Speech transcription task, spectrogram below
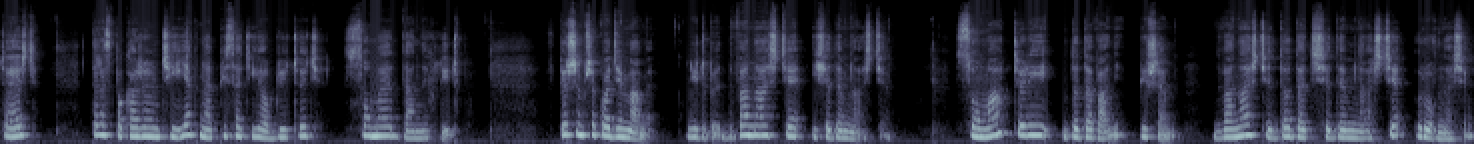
Cześć! Teraz pokażę Ci, jak napisać i obliczyć sumę danych liczb. W pierwszym przykładzie mamy liczby 12 i 17. Suma, czyli dodawanie. Piszemy 12 dodać 17 równa się.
